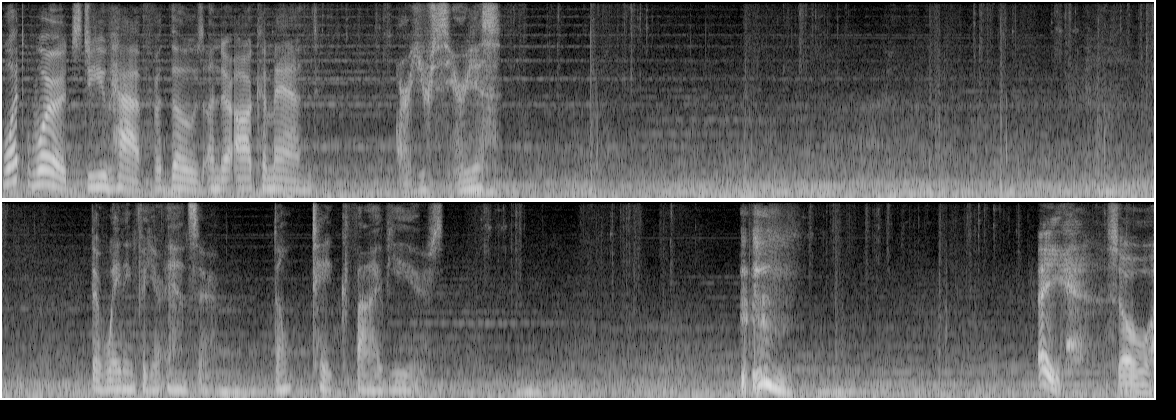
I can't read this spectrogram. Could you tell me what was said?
What words do you have for those under our command? Are you serious? They're waiting for your answer. Don't take five years. Hey, so...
